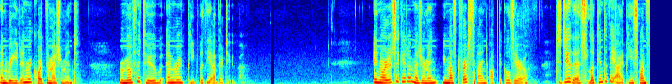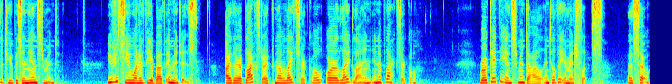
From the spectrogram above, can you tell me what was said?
and read and record the measurement. Remove the tube and repeat with the other tube. In order to get a measurement, you must first find optical zero. To do this, look into the eyepiece once the tube is in the instrument. You should see one of the above images, either a black stripe in a light circle or a light line in a black circle. Rotate the instrument dial until the image flips, as so.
